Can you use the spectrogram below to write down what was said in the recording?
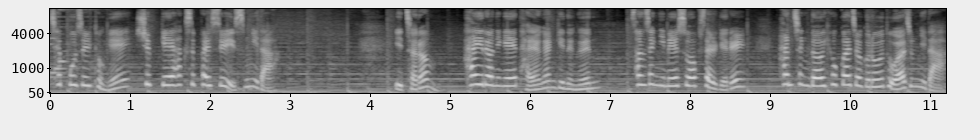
챗봇을 통해 쉽게 학습할 수 있습니다. 이처럼 하이러닝의 다양한 기능은 선생님의 수업 설계를 한층 더 효과적으로 도와줍니다.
